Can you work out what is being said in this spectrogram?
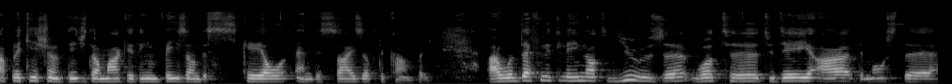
application of digital marketing based on the scale and the size of the company. I will definitely not use uh, what uh, today are the most uh,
